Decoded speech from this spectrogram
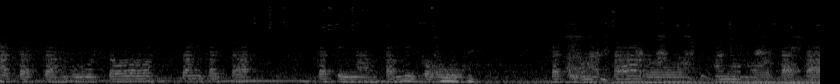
อัตตังอุโตสังกัสสะกตินังสัมมิโกกตินัตาโรอนุโมตัสสะ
